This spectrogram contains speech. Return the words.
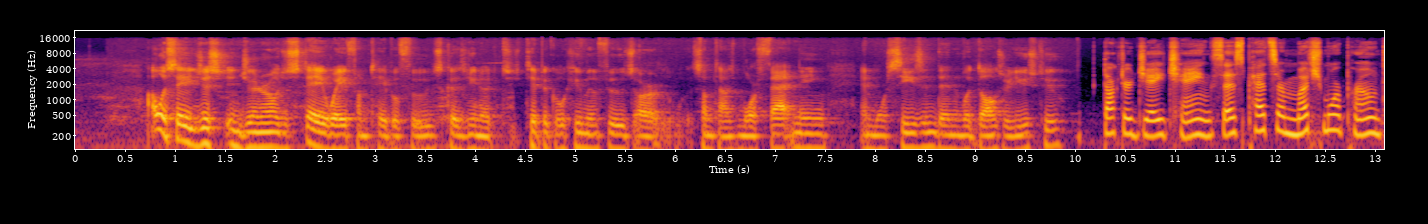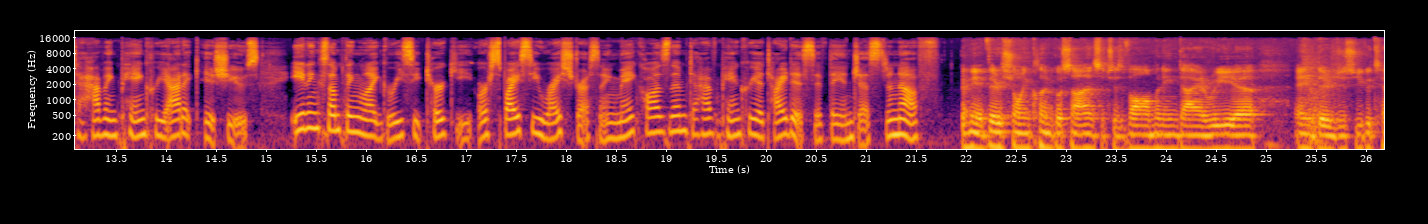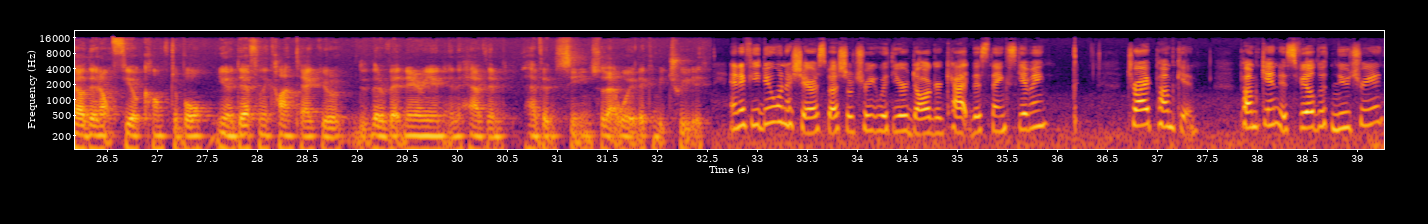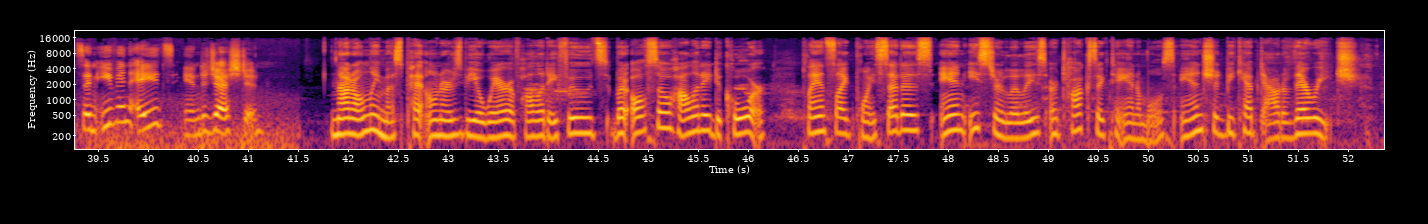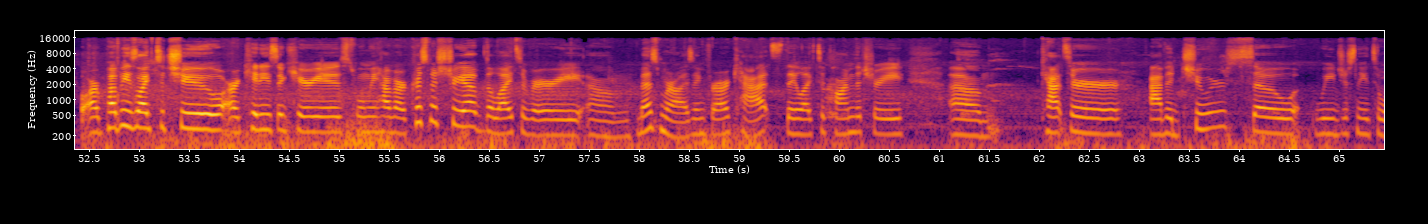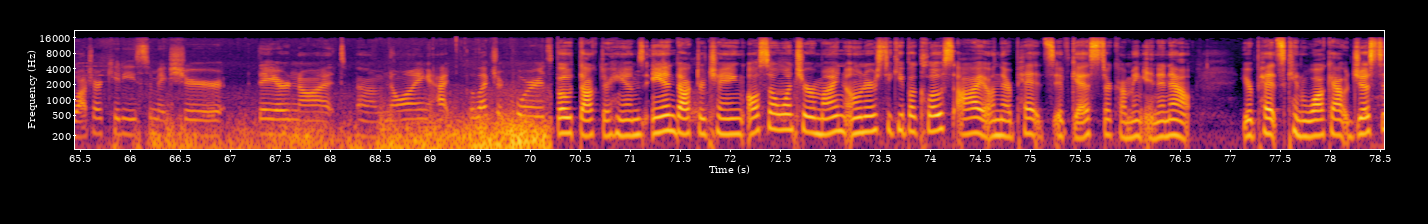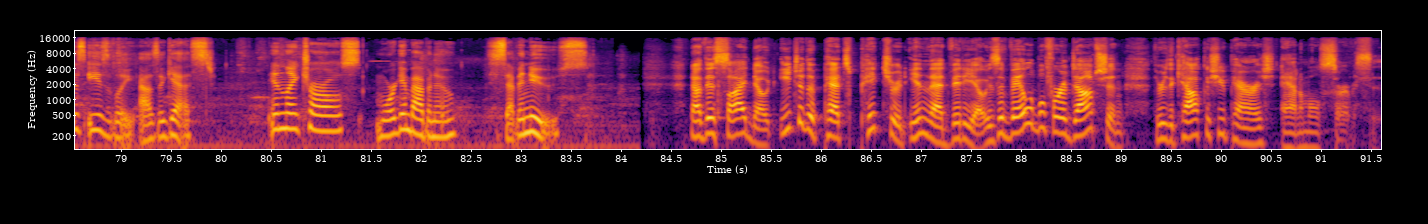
I would say just in general, just stay away from table foods because you know typical human foods are sometimes more fattening and more seasoned than what dogs are used to. Dr. Jay Chang says pets are much more prone to having pancreatic issues. Eating something like greasy turkey or spicy rice dressing may cause them to have pancreatitis if they ingest enough. I mean, if they're showing clinical signs such as vomiting, diarrhea, and they're just you could tell they don't feel comfortable, you know, definitely contact your their veterinarian and have them have them seen so that way they can be treated. And if you do want to share a special treat with your dog or cat this Thanksgiving, try pumpkin. Pumpkin is filled with nutrients and even aids indigestion. Not only must pet owners be aware of holiday foods, but also holiday decor. Plants like poinsettias and Easter lilies are toxic to animals and should be kept out of their reach. Our puppies like to chew, our kitties are curious. When we have our Christmas tree up, the lights are very um, mesmerizing for our cats. They like to climb the tree. Um, cats are avid chewers, so we just need to watch our kitties to make sure they are not um, gnawing at electric cords. Both Dr. Hams and Dr. Chang also want to remind owners to keep a close eye on their pets if guests are coming in and out. Your pets can walk out just as easily as a guest. In Lake Charles, Morgan Babineau, 7 News. Now, this side note, each of the pets pictured in that video is available for adoption through the Calcasieu Parish Animal Services.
